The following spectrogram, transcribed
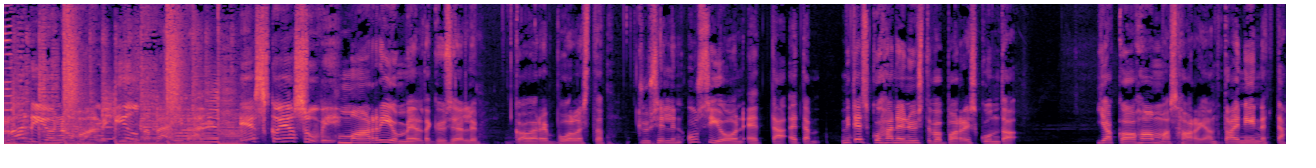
Radio Novan iltapäivä. Esko ja Suvi. Mari on meiltä kysellyt kaverin puolesta kyselin osioon, että, että miten kun hänen ystäväpariskunta jakaa hammasharjan tai niin, että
